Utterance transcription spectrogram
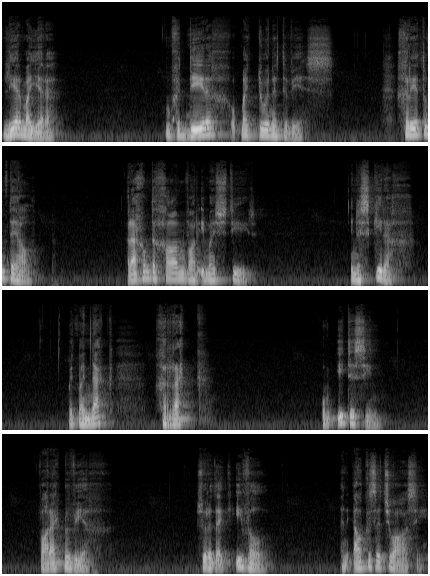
Leer my Here om geduldig op my tone te wees. Gereed om te help. Reg om te gaan waar U my stuur. En skieurig met my nek gerek om u te sien waar ek beweeg sodat ek u wil in elke situasie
